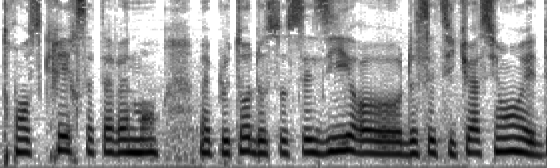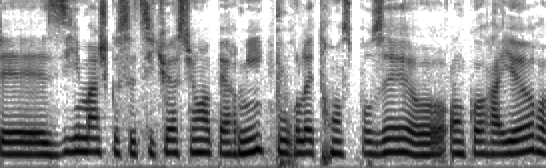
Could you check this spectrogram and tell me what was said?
transcrire cet événement, mais plutôt de se saisir euh, de cette situation et des images que cette situation a permis pour les transposer euh, encore ailleurs,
